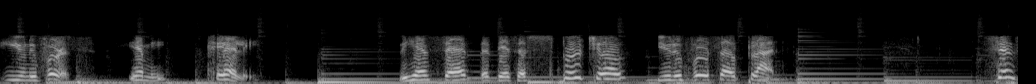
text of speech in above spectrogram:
universe. Hear me clearly. We have said that there's a spiritual universal plan. Since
